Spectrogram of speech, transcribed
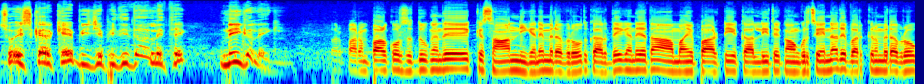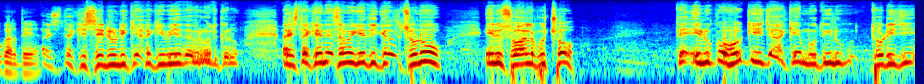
ਸੋ ਇਸ ਕਰਕੇ ਬੀਜੇਪੀ ਦੀ ਦਾਲ ਇੱਥੇ ਨਹੀਂ ਗਲੇਗੀ। ਪਰ ਪਰਮਪਾਲ ਕੌਰ ਸਿੱਧੂ ਕਹਿੰਦੇ ਕਿਸਾਨ ਨਹੀਂ ਕਹਿੰਦੇ ਮੇਰਾ ਵਿਰੋਧ ਕਰਦੇ ਕਹਿੰਦੇ ਇਹ ਤਾਂ ਆਮ ਆਦਮੀ ਪਾਰਟੀ ਅਕਾਲੀ ਤੇ ਕਾਂਗਰਸ ਇਹਨਾਂ ਦੇ ਵਰਕਰ ਮੇਰਾ ਵਿਰੋਧ ਕਰਦੇ ਆ। ਅਸੀਂ ਤਾਂ ਕਿਸੇ ਨੂੰ ਨਹੀਂ ਕਿਹਾ ਕਿ ਵੀ ਇਹਦਾ ਵਿਰੋਧ ਕਰੋ। ਅਸੀਂ ਤਾਂ ਕਹਿੰਦੇ ਸਮਝ ਇਹਦੀ ਗੱਲ ਸੁਣੋ ਇਹਨੂੰ ਸਵਾਲ ਪੁੱਛੋ। ਤੇ ਇਹਨੂੰ ਕਹੋ ਕਿ ਜਾ ਕੇ ਮੋਦੀ ਨੂੰ ਥੋੜੀ ਜੀ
